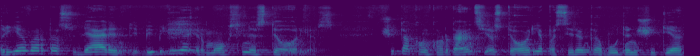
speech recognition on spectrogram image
prievartą suderinti Bibliją ir mokslinės teorijas. Šitą konkordancijos teoriją pasirenka būtent šitie e,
